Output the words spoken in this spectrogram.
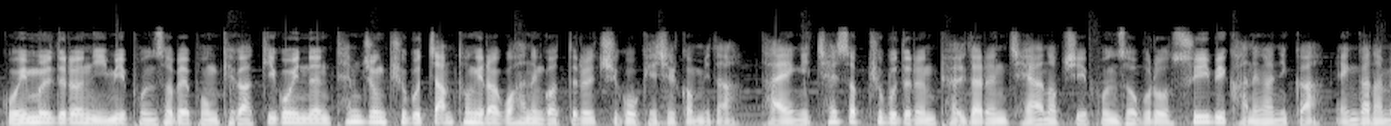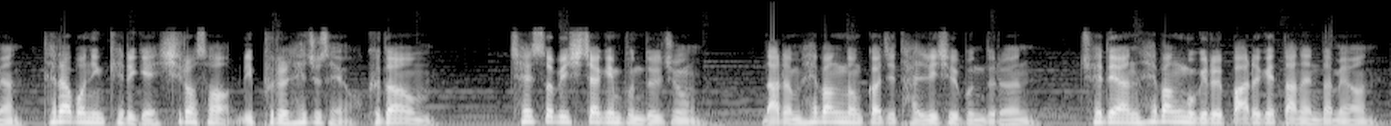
고인물들은 이미 본섭에 본캐가 끼고 있는 템중 큐브 짬통이라고 하는 것들을 쥐고 계실 겁니다. 다행히 첼섭 큐브들은 별다른 제한 없이 본섭으로 수입이 가능하니까 엔간하면 테라버닝 캐릭에 실어서 리플을 해주세요. 그 다음 첼섭이 시작인 분들 중 나름 해방런까지 달리실 분들은 최대한 해방 무기를 빠르게 따낸다면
